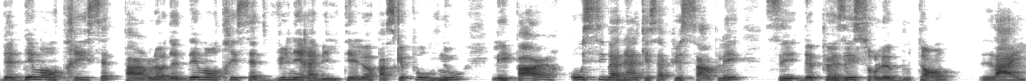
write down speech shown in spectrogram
de démontrer cette peur-là, de démontrer cette vulnérabilité-là, parce que pour nous, les peurs, aussi banales que ça puisse sembler, c'est de peser sur le bouton live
